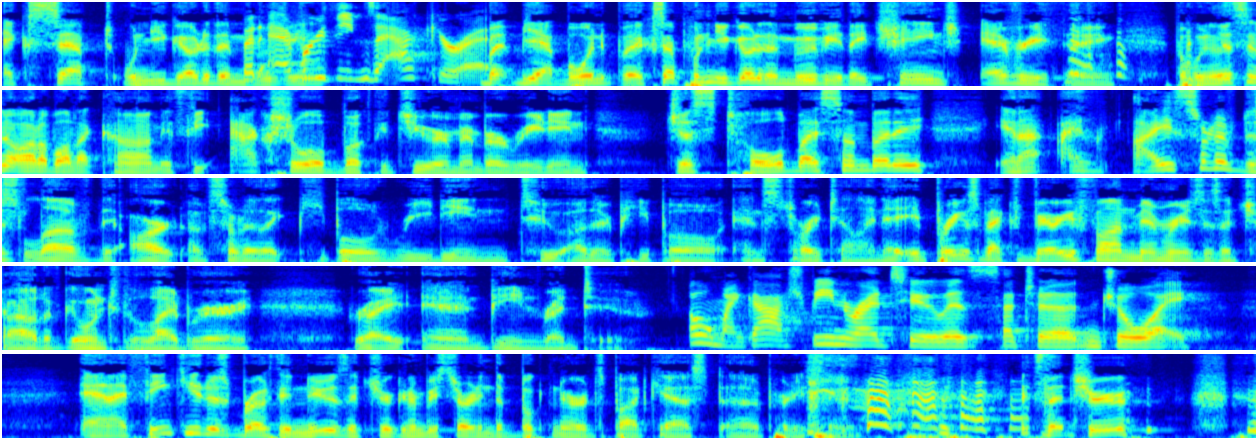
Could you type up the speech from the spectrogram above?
except when you go to the But movie. But everything's accurate. But yeah, but, when, except when you go to the movie, they change everything. but when you listen to Audible.com, it's the actual book that you remember reading, just told by somebody. And I, I, I sort of just love the art of sort of like people reading to other people and storytelling. It, it brings back very fond memories as a child of going to the library, right, and being read to. oh my gosh, being read to is such a joy. And I think you just broke the news that you're going to be starting the Book Nerds podcast uh, pretty soon. Is that true?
